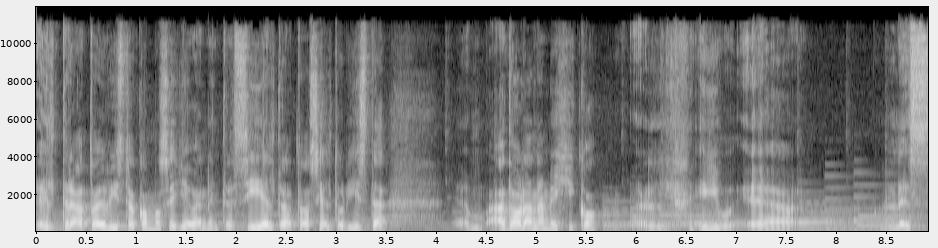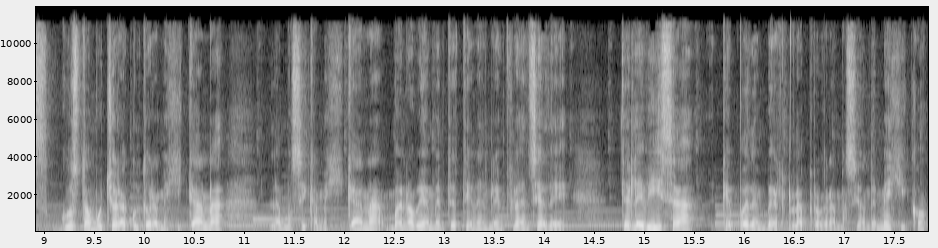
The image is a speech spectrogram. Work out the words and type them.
El trato, he visto cómo se llevan entre sí, el trato hacia el turista. Em, adoran a México y eh, les gusta mucho la cultura mexicana, la música mexicana. Bueno, obviamente tienen la influencia de Televisa, que pueden ver la programación de México,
